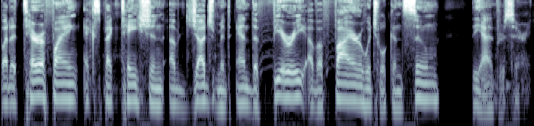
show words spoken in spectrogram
but a terrifying expectation of judgment and the fury of a fire which will consume the adversary.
